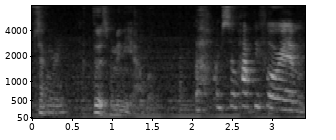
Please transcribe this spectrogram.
sorry. first mini album. Ugh, I'm so happy for him.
